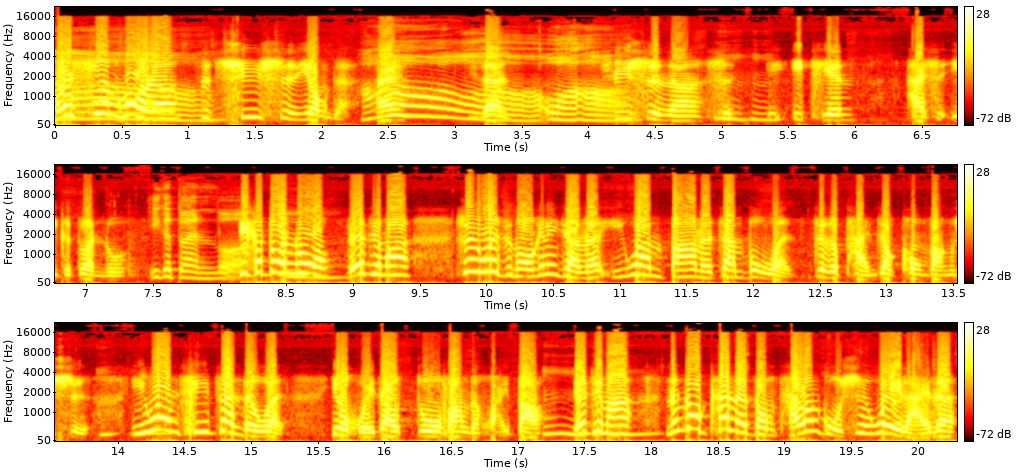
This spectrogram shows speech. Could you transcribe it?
而现货呢是趋势用的。哎，你看，哇，趋势呢是一一天还是一个段落？一个段落，一个段落，了解吗？所以为什么我跟你讲呢？一万八呢站不稳，这个盘叫空方式；一万七站得稳，又回到多方的怀抱，了解吗？能够看得懂台湾股市未来的。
